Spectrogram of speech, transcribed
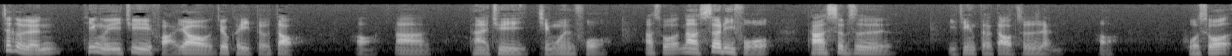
这个人听闻一句法要就可以得到，啊，那他也去请问佛，他说，那舍利佛他是不是已经得到之人？啊，佛说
